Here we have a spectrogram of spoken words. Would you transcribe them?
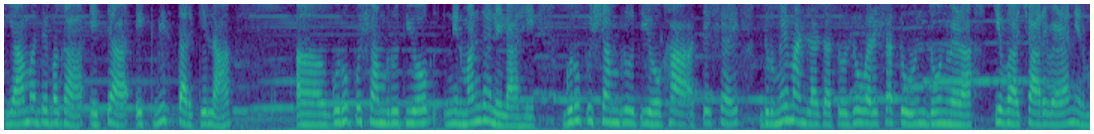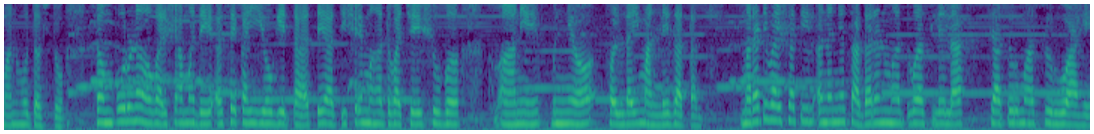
यामध्ये बघा येत्या एकवीस तारखेला गुरुपुषामृत गुरुपुष्यामृत योग निर्माण झालेला आहे. गुरुपुष्यामृत योग हा अतिशय दुर्मिळ मानला जातो जो वर्षातून दोन वेळा किंवा चार वेळा निर्माण होत असतो. संपूर्ण वर्षामध्ये असे काही योग येतात ते अतिशय महत्त्वाचे शुभ आणि पुण्य फलदायी मानले जातात. मराठी वर्षातील अनन्यसाधारण महत्त्व असलेला चातुर्मास सुरू आहे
